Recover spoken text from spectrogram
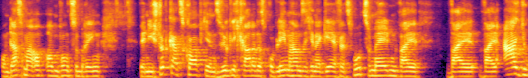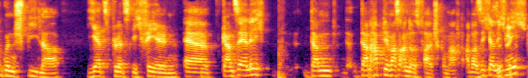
um das mal auf, auf den Punkt zu bringen, wenn die Stuttgart Scorpions wirklich gerade das Problem haben, sich in der GFL 2 zu melden, weil, weil, weil A-Jugendspieler jetzt plötzlich fehlen, äh, ganz ehrlich, dann, dann habt ihr was anderes falsch gemacht. Aber sicherlich nicht.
